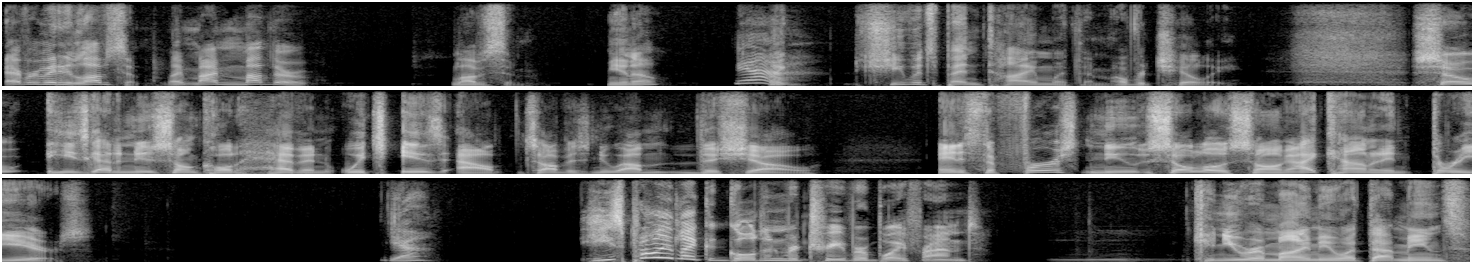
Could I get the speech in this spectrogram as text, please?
everybody loves him. Like, my mother loves him, you know? Yeah. Like, she would spend time with him over chili. So he's got a new song called Heaven, which is out. It's off his new album, The Show. And it's the first new solo song I counted in three years. yeah. He's probably like a golden retriever boyfriend. Can you remind me what that means?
